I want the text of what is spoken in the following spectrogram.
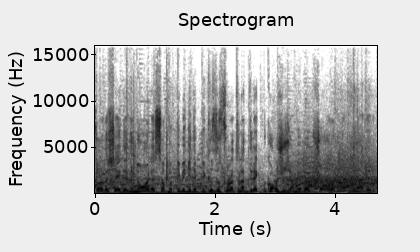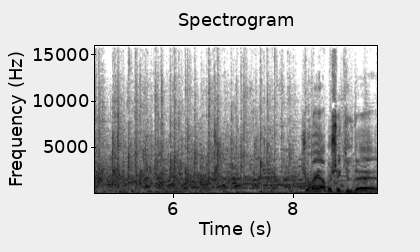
Sonra da şey dedi. Ne öyle sapık gibi gidip bir kızın suratına direkt mi konuşacağım ya? Böyle bir şey olabilir mi ya dedi. Şu veya bu şekilde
